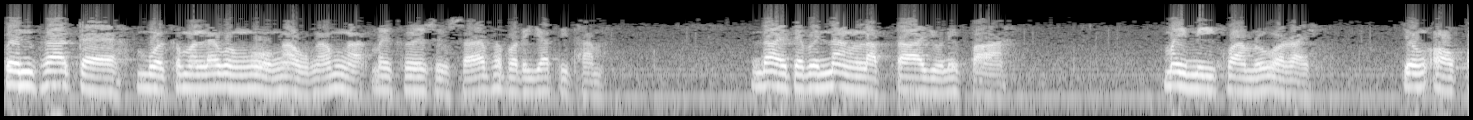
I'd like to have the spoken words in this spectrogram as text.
เป็นพระแก่บวชเข้ามาแล้วก็โง่เง่างาหงะ ไม่เคยศึกษาพระปริยัติธรรม ได้แต่ไปนั่งหลับตาอยู่ในป่า ไม่มีความรู้อะไร จงออกไป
